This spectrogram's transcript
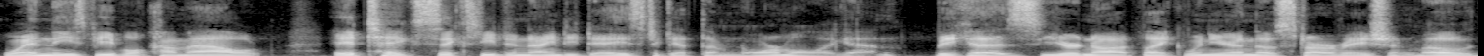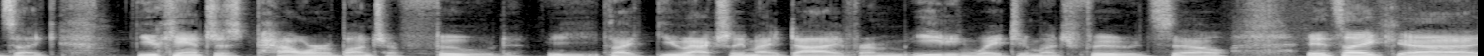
when these people come out, it takes 60 to 90 days to get them normal again because you're not like when you're in those starvation modes like you can't just power a bunch of food. Like you actually might die from eating way too much food. So it's like uh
